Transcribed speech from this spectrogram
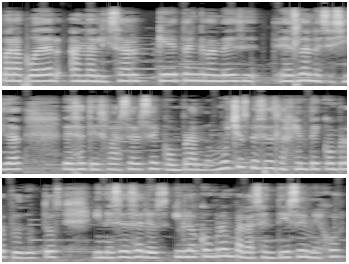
para poder analizar qué tan grande es la necesidad de satisfacerse comprando. Muchas veces la gente compra productos innecesarios y lo compran para sentirse mejor,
